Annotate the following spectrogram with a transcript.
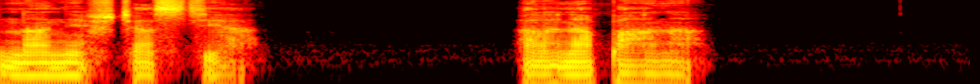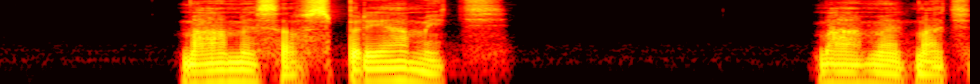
na nešťastia, ale na pána. Máme sa vzpriamiť. Máme mať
